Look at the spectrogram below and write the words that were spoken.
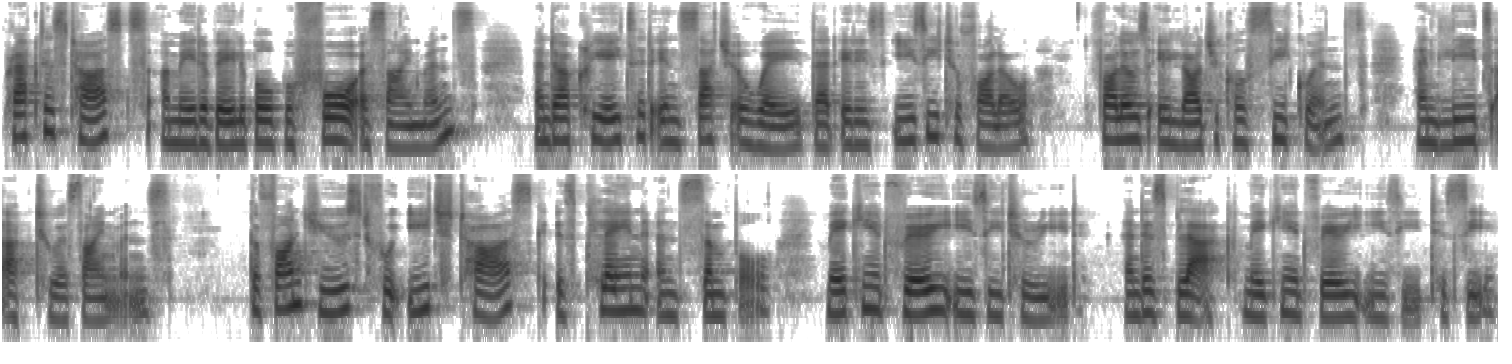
Practice tasks are made available before assignments and are created in such a way that it is easy to follow, follows a logical sequence, and leads up to assignments. The font used for each task is plain and simple, making it very easy to read, and is black, making it very easy to see.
